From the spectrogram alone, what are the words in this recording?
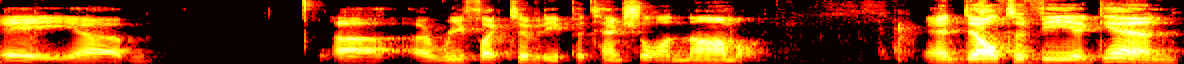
a, um, uh, a reflectivity potential anomaly. And delta v again,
